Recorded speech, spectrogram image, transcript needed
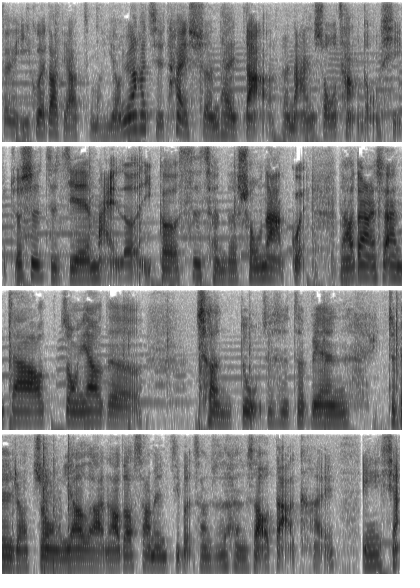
这个衣柜到底要怎么用，因为它其实太深太大了，很难收藏东西。就是直接买了一个四层的收纳柜，然后当然是按照重要的。程度就是这边这边比较重要啦，然后到上面基本上就是很少打开音响，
